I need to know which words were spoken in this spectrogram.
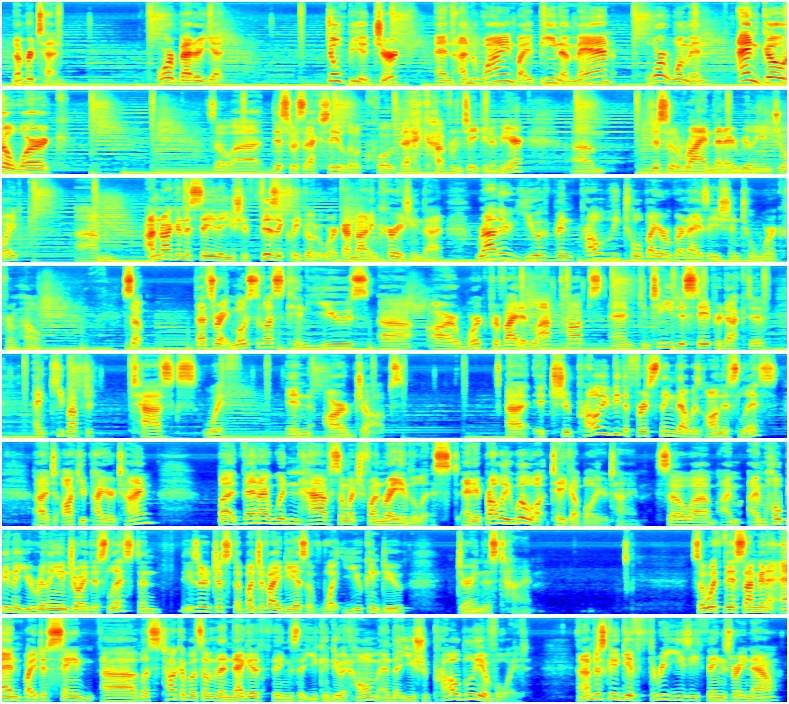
Number 10. Or better yet, don't be a jerk and unwind by being a man or woman and go to work. So, uh, this was actually a little quote that I got from Jake and Amir. Um, just a rhyme that I really enjoyed. Um, I'm not going to say that you should physically go to work, I'm not encouraging that. Rather, you have been probably told by your organization to work from home. So, that's right, most of us can use uh, our work provided laptops and continue to stay productive and keep up to tasks within our jobs. Uh, it should probably be the first thing that was on this list uh, to occupy your time, but then I wouldn't have so much fun writing the list, and it probably will take up all your time. So um, I'm, I'm hoping that you really enjoyed this list, and these are just a bunch of ideas of what you can do during this time. So, with this, I'm going to end by just saying uh, let's talk about some of the negative things that you can do at home and that you should probably avoid. And I'm just going to give three easy things right now.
